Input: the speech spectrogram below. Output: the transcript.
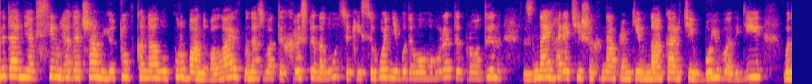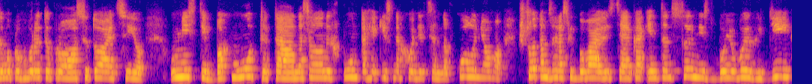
Вітання всім глядачам Ютуб каналу Курбанова Лайф. Мене звати Христина Луцик і сьогодні будемо говорити про один з найгарячіших напрямків на карті бойових дій. Будемо проговорити про ситуацію у місті Бахмут та населених пунктах, які знаходяться навколо нього. Що там зараз відбувається? Яка інтенсивність бойових дій?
